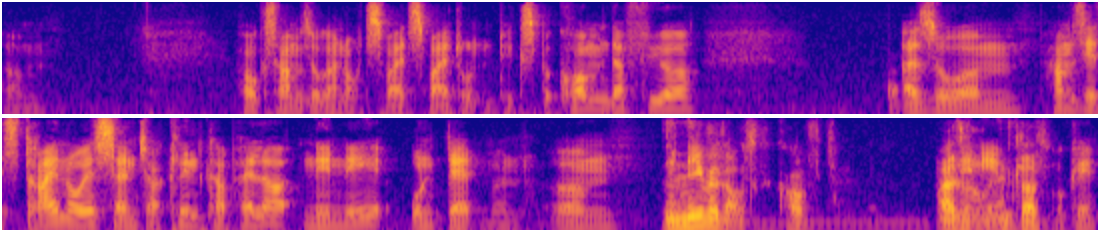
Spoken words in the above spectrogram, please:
Ähm, Hawks haben sogar noch zwei Zweitrunden-Picks bekommen dafür. Also ähm, haben sie jetzt drei neue Center. Clint Capella, Nene und Deadman. Ähm, Nene wird ausgekauft. Also Nene, entlassen. Okay.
